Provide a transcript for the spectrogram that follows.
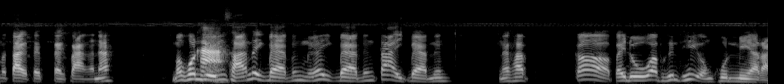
มันแตกแตกแตกต่างกันนะบางคนอยู่อีสานอีกแบบหนึงเหนืออีกแบบหนึ่งใต้อีกแบบหนึ่งนะครับ ก็ไปดูว่าพื้นที่ของคุณมีอะไร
